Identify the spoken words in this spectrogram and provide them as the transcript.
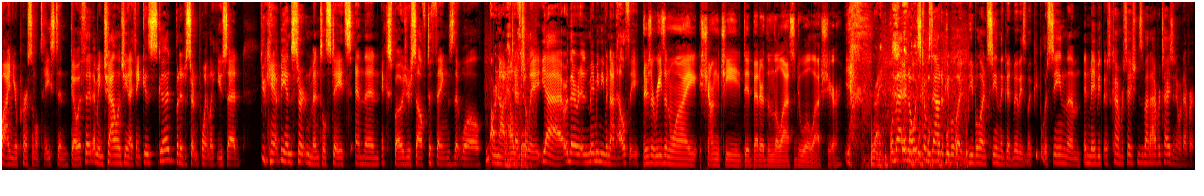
find your personal taste and go with it. I mean, challenging I think is good, but at a certain point, like you said, you can't be in certain mental states and then expose yourself to things that will are not potentially, helpful. yeah, or they're maybe even not healthy. There's a reason why Shang Chi did better than the last Duel last year. Yeah, right. Well, that it always comes down to people like people aren't seeing the good movies. Like people are seeing them, and maybe there's conversations about advertising or whatever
